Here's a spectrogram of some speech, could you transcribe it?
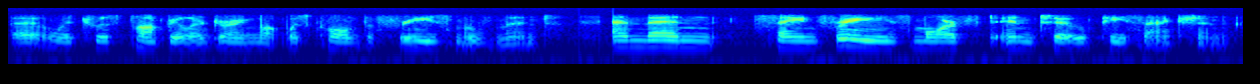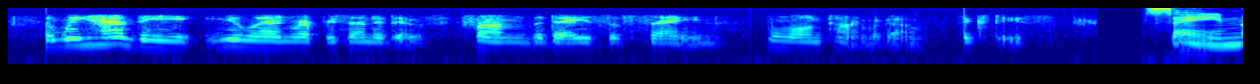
uh, which was popular during what was called the Freeze movement, and then SANE Freeze morphed into peace action. We had the UN representative from the days of SANE, a long time ago, 60s. SANE,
